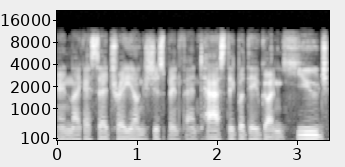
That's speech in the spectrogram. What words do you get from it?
And like I said, Trae Young's just been fantastic, but they've gotten huge,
